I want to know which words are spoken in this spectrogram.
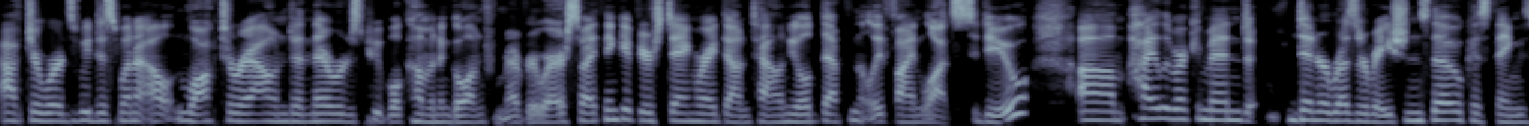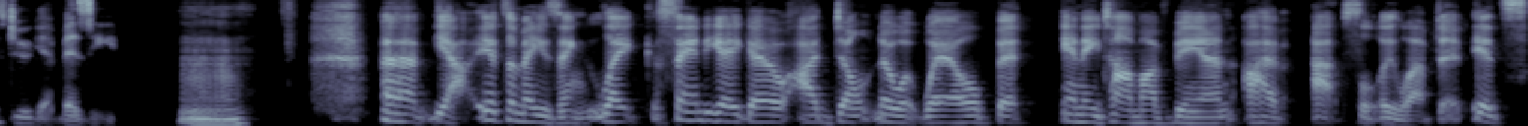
afterwards we just went out and walked around and there were just people coming and going from everywhere. So I think if you're staying right downtown, you'll definitely find lots to do. Um highly recommend dinner reservations though cuz things do get busy. Mhm. Um, yeah, it's amazing. Like San Diego, I don't know it well, but anytime I've been, I have absolutely loved it. It's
